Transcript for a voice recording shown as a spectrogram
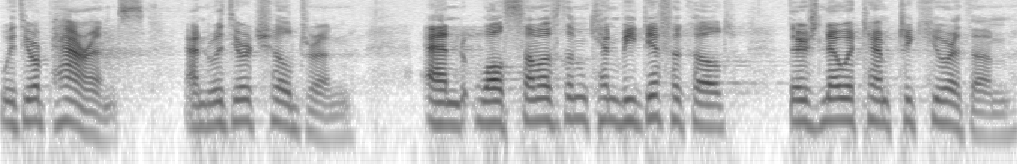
with your parents and with your children. And while some of them can be difficult, there's no attempt to cure them.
